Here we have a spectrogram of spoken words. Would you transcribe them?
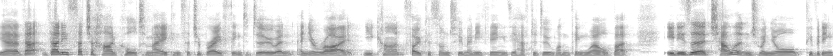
Yeah, that that is such a hard call to make and such a brave thing to do. And and you're right, you can't focus on too many things. You have to do one thing well. But it is a challenge when you're pivoting,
